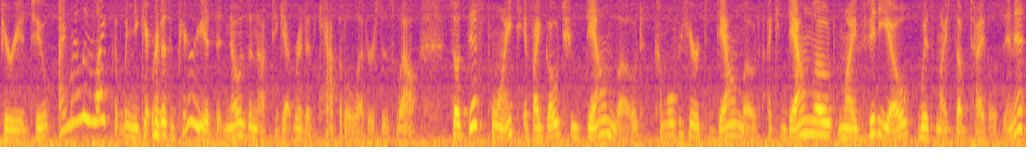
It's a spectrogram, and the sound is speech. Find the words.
period too. I really like that when you get rid of the periods, it knows enough to get rid of the capital letters as well. So at this point, if I go to download, come over here to download, I can download my video with my subtitles in it,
